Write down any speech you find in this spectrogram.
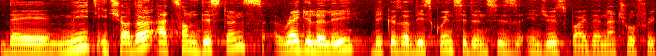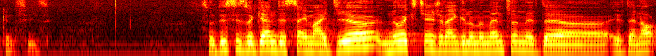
they meet each other at some distance regularly because of these coincidences induced by the natural frequencies. So this is again the same idea, no exchange of angular momentum if they're, if they're not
